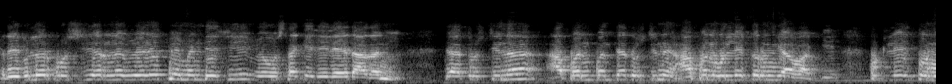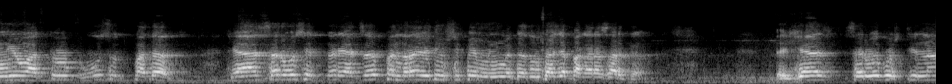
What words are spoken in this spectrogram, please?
रेग्युलर प्रोसिजरनं वेळेत पेमेंट द्यायची व्यवस्था केलेली आहे दादानी. त्या दृष्टीनं आपण पण त्या दृष्टीने आपण उल्लेख करून घ्यावा की कुठले तोडणी वाहतूक ऊस उत्पादक ह्या सर्व शेतकऱ्याचं पंधराव्या दिवशी पेमेंट मिळतं दुधाच्या पगारासारखं. ह्या सर्व गोष्टींना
